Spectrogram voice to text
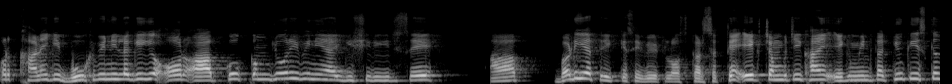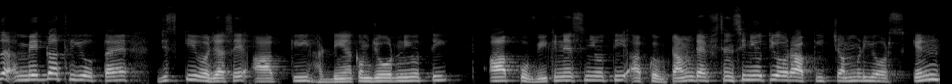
और खाने की भूख भी नहीं लगेगी और आपको कमज़ोरी भी नहीं आएगी शरीर से। आप बढ़िया तरीके से वेट लॉस कर सकते हैं। एक चम्मची खाएँ, एक मिनट तक, क्योंकि इसके अंदर अमेगा थ्री होता है, जिसकी वजह से आपकी हड्डियाँ कमज़ोर नहीं होती, आपको वीकनेस नहीं होती, आपको विटामिन डेफिशिएंसी नहीं होती और आपकी चमड़ी और स्किन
